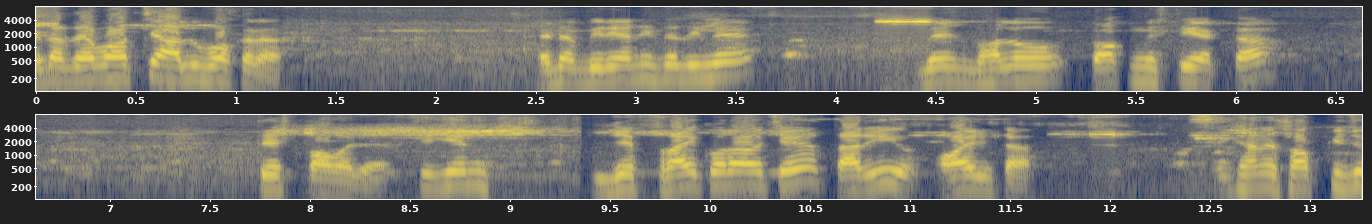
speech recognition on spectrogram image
এটা দেওয়া হচ্ছে আলু বকরা এটা বিরিয়ানিতে দিলে বেশ ভালো টক মিষ্টি একটা টেস্ট পাওয়া যায়। চিকেন যে ফ্রাই করা হয়েছে তারই অয়েলটা এখানে সবকিছু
